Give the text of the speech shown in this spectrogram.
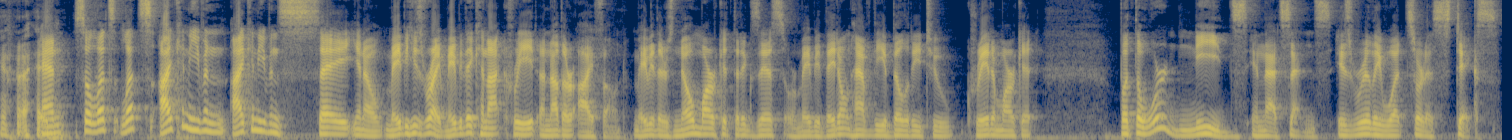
And so let's let's I can even I can even say, you know, maybe he's right. Maybe they cannot create another iPhone. Maybe there's no market that exists or maybe they don't have the ability to create a market. But the word needs in that sentence is really what sort of sticks.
